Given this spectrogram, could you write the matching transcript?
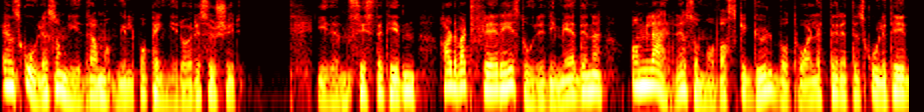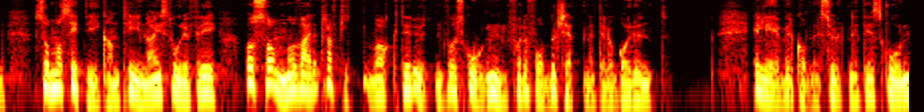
en skole som lider av mangel på penger og ressurser. I den siste tiden har det vært flere historier i mediene om lærere som må vaske gulv og toaletter etter skoletid, som må sitte i kantina i storefri, og som må være trafikkvakter utenfor skolen for å få budsjettene til å gå rundt. Elever kommer sultne til skolen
